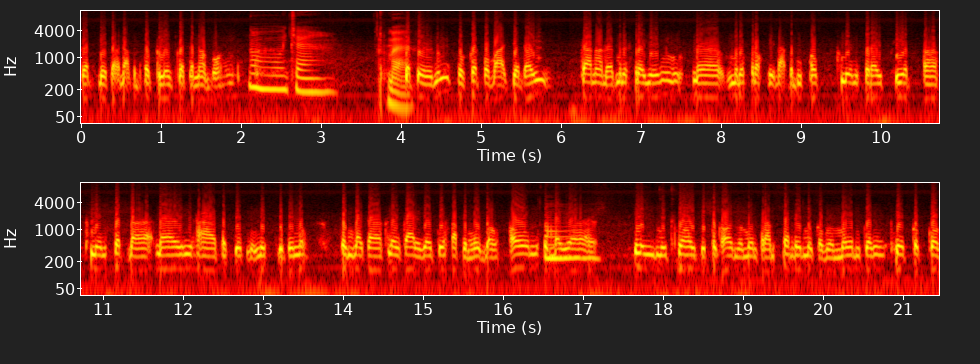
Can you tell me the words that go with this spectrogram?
គាត់មេតាដាក់បន្ទុកទៅលើគាត់ទៅណាបងអូចា៎បាទពេលនេះគាត់ពិបាកចិត្តហើយកាលណាដែលមនុស្សស្រីយើងដែលមនុស្សប្រុសគេដាក់បន្ទុកគ្មានសេរីភាពគ្មានចិត្តដែលហៅតែចិត្តនេះទៅនោះ សំបីតាក្នុងការនិយាយទូរស័ព្ទជាមួយបងប្អូនសំបីលីមួយថ្ងៃទៅទុកឲ្យ15000សិនឬមួយក៏10000អញ្ចឹងភាពគ្រប់គង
